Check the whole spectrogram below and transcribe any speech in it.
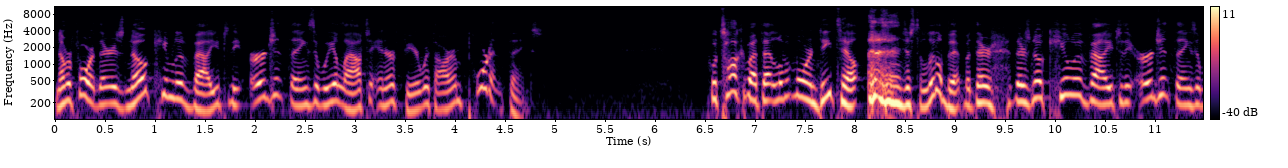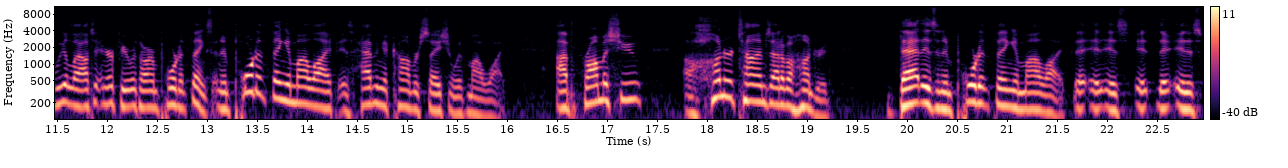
Number four, there is no cumulative value to the urgent things that we allow to interfere with our important things. We'll talk about that a little bit more in detail in just a little bit, but there, there's no cumulative value to the urgent things that we allow to interfere with our important things. An important thing in my life is having a conversation with my wife. I promise you, a hundred times out of a hundred, that is an important thing in my life. It, is, it, it, is,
